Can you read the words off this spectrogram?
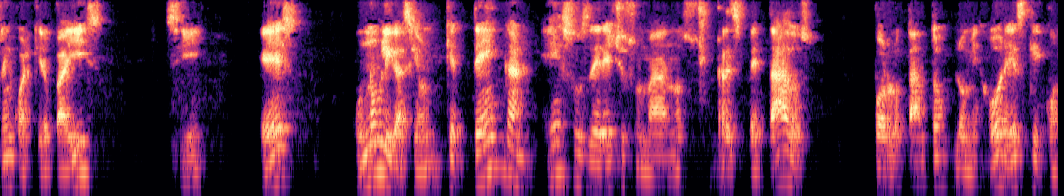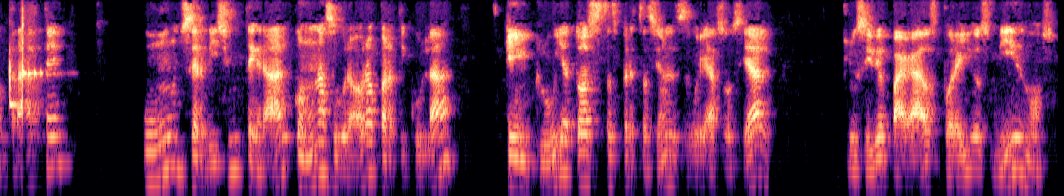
en cualquier país. ¿sí? Es una obligación que tengan esos derechos humanos respetados. Por lo tanto, lo mejor es que contraten un servicio integral con una aseguradora particular que incluya todas estas prestaciones de seguridad social, inclusive pagados por ellos mismos,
